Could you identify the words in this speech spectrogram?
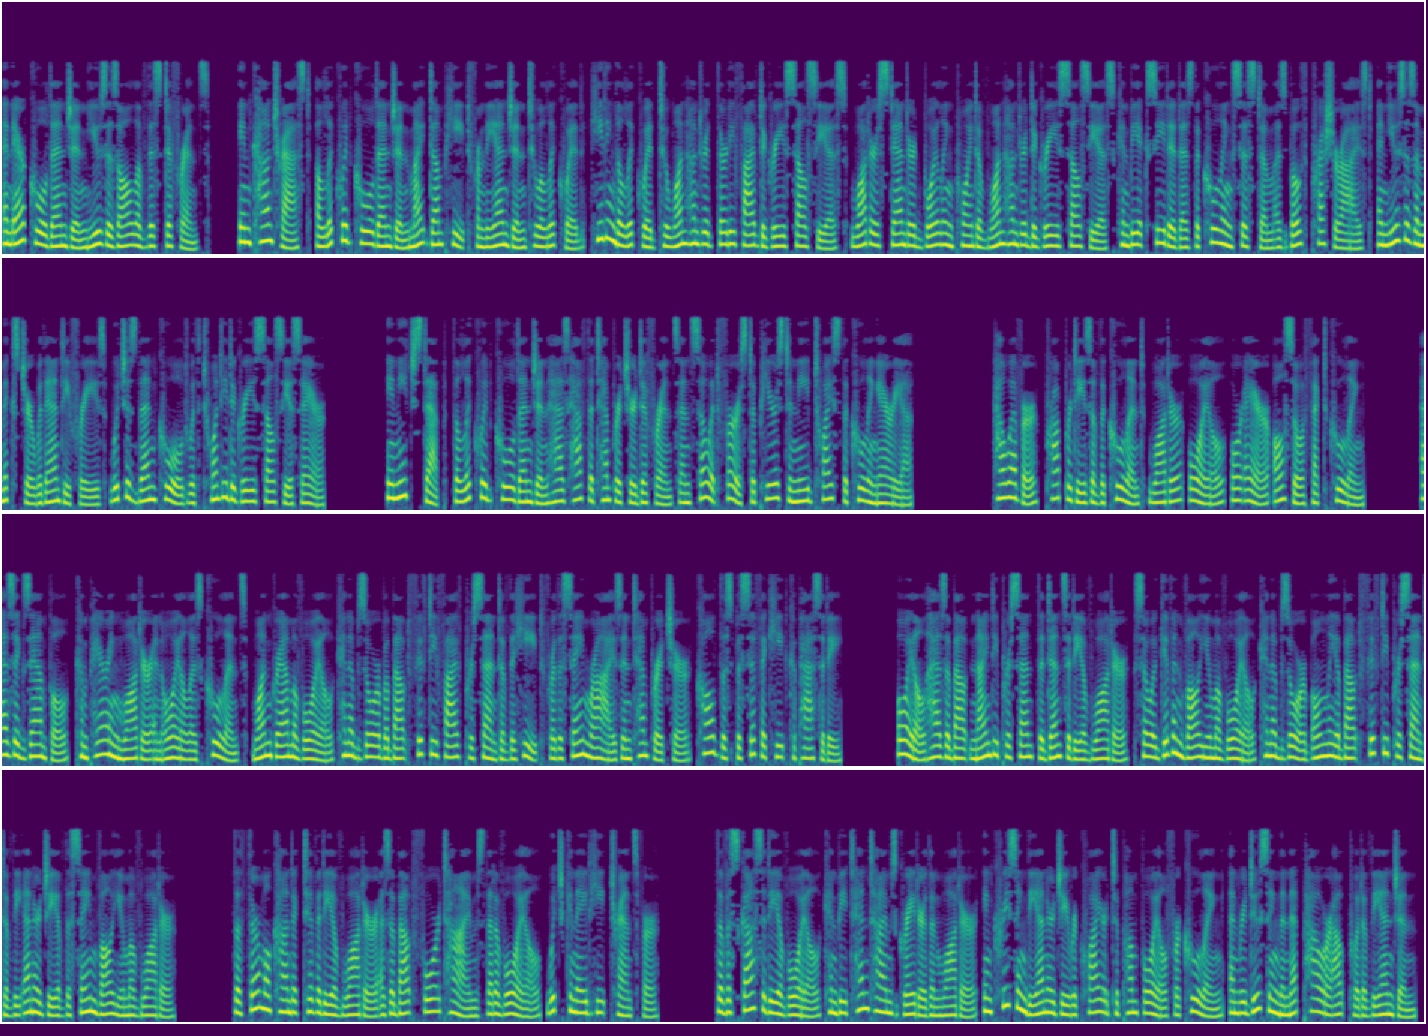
An air-cooled engine uses all of this difference. In contrast, a liquid-cooled engine might dump heat from the engine to a liquid, heating the liquid to 135 degrees Celsius water's standard boiling point of 100 degrees Celsius can be exceeded as the cooling system is both pressurized, and uses a mixture with antifreeze which is then cooled with 20 degrees Celsius air. In each step, the liquid-cooled engine has half the temperature difference and so at first appears to need twice the cooling area. However, properties of the coolant water, oil, or air also affect cooling. As example, comparing water and oil as coolants, 1 gram of oil can absorb about 55% of the heat for the same rise in temperature called the specific heat capacity. Oil has about 90% the density of water, so a given volume of oil can absorb only about 50% of the energy of the same volume of water. The thermal conductivity of water is about four times that of oil, which can aid heat transfer. The viscosity of oil can be 10 times greater than water, increasing the energy required to pump oil for cooling, and reducing the net power output of the engine.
